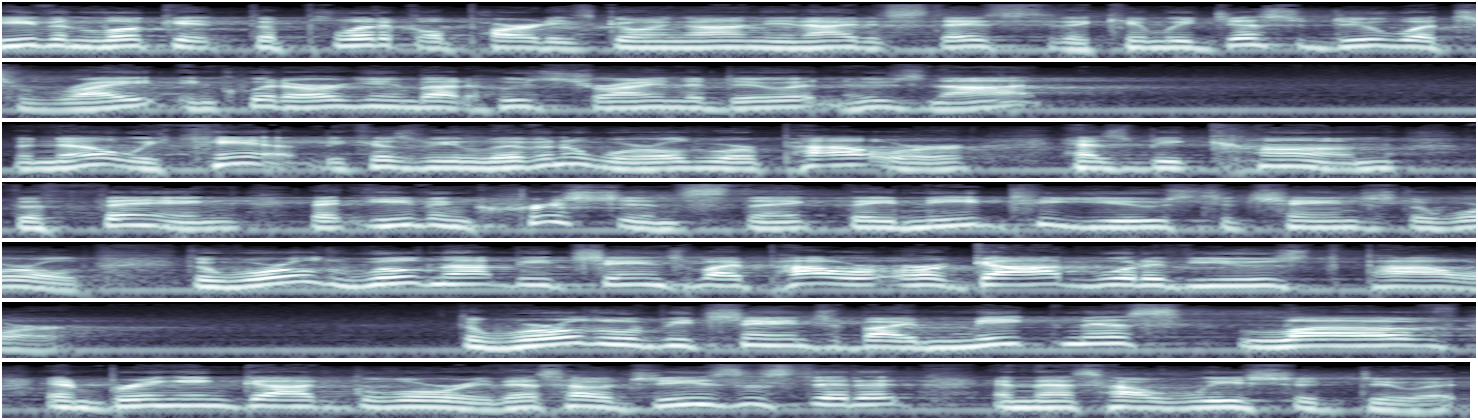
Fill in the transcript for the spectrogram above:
Even look at the political parties going on in the United States today. Can we just do what's right and quit arguing about who's trying to do it and who's not? But no, we can't because we live in a world where power has become the thing that even Christians think they need to use to change the world. The world will not be changed by power, or God would have used power. The world will be changed by meekness, love, and bringing God glory. That's how Jesus did it, and that's how we should do it.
